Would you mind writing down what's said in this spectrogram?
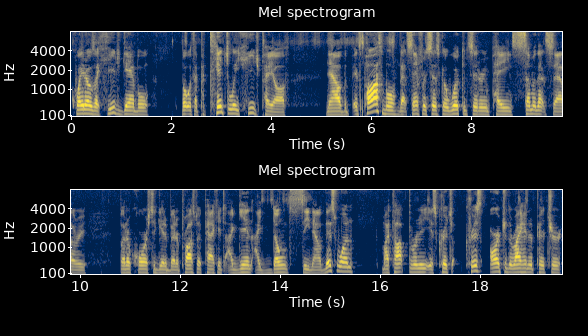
Cueto's a huge gamble, but with a potentially huge payoff. Now, the, it's possible that San Francisco would consider paying some of that salary, but of course, to get a better prospect package, again, I don't see. Now, this one, my top three is Chris, Chris Archer, the right handed pitcher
